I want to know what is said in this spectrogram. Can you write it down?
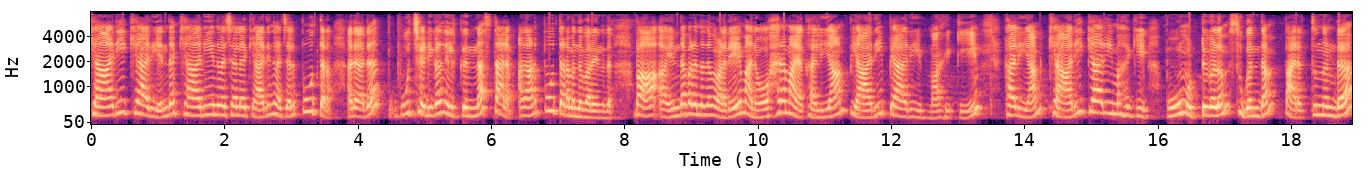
ക്യാരി ക്യാരി. എന്താ ക്യാരി എന്ന് വെച്ചാൽ? ക്യാരി എന്ന് വെച്ചാൽ പൂത്തടം. അതായത് പൂച്ചെടികൾ നിൽക്കുന്ന സ്ഥലം. അതാണ് പൂത്തടം എന്ന് പറയുന്നത്. അപ്പൊ ആ എന്താ പറയുന്നത്? വളരെ മനോഹരമായ കലിയാം പ്യാരി പ്യാരി മഹക്കി. കലിയാം ക്യാരി ക്യാരി മഹക്കി. പൂമൊട്ടുകളും സുഗന്ധം പരത്തുന്നുണ്ട്.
